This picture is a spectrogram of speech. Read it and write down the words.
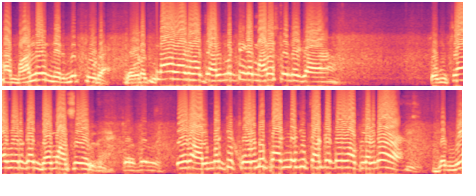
हा मानव निर्मित पूर आहे. एवढं नाही वाढवायचं. आलमट्टी काय महाराष्ट्रात आहे का? तुमचा जर का दम असेल तर आलमट्टी कोरडी पाडण्याची ताकद आहे हो आपल्याकडं. जर मी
